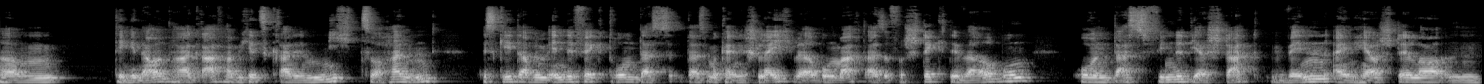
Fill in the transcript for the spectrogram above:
Ähm, den genauen Paragraph habe ich jetzt gerade nicht zur Hand. Es geht aber im Endeffekt darum, dass, dass man keine Schleichwerbung macht, also versteckte Werbung. Und das findet ja statt, wenn ein Hersteller, ein,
